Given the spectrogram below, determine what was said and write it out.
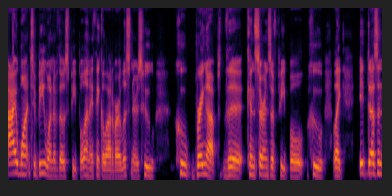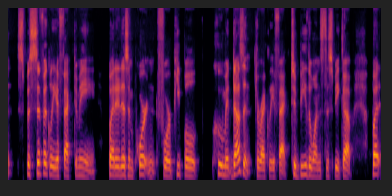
I want to be one of those people. And I think a lot of our listeners who, who bring up the concerns of people who like, it doesn't specifically affect me, but it is important for people whom it doesn't directly affect to be the ones to speak up. But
